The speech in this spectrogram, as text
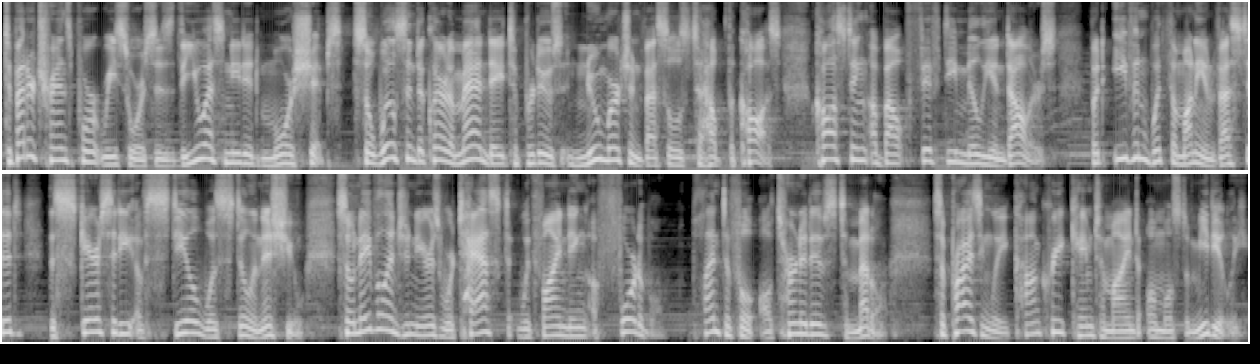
To better transport resources, the US needed more ships, so Wilson declared a mandate to produce new merchant vessels to help the cause, costing about $50 million. But even with the money invested, the scarcity of steel was still an issue, so naval engineers were tasked with finding affordable, plentiful alternatives to metal. Surprisingly, concrete came to mind almost immediately.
